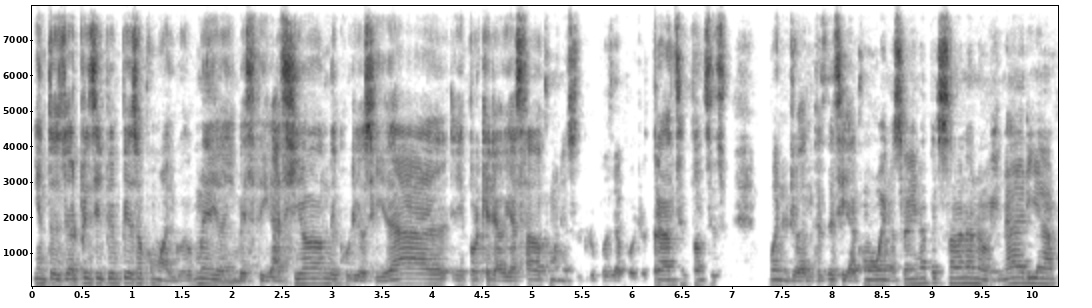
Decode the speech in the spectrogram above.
Y entonces yo al principio empiezo como algo medio de investigación, de curiosidad, eh, porque ya había estado como en esos grupos de apoyo trans, entonces, bueno, yo antes decía como, bueno, soy una persona no binaria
